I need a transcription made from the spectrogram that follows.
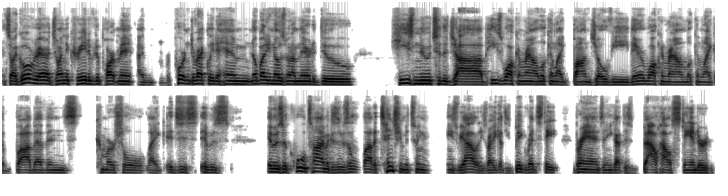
And so I go over there, I join the creative department. I'm reporting directly to him. Nobody knows what I'm there to do. He's new to the job. He's walking around looking like Bon Jovi. They're walking around looking like a Bob Evans commercial. Like it just, it was, it was a cool time because there was a lot of tension between these realities, right? You got these big red state brands and you got this Bauhaus standard.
